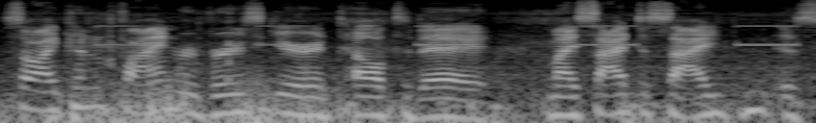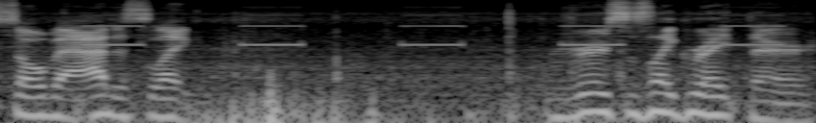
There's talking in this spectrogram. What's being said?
so I couldn't find reverse gear until today. My side to side is so bad, it's like. Reverse is like right there.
